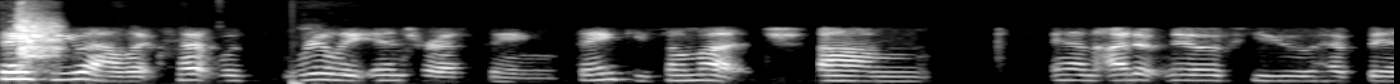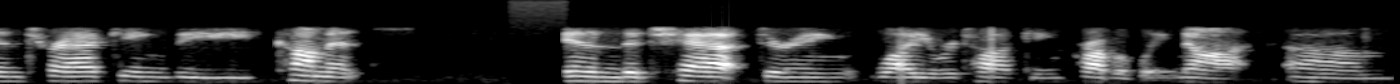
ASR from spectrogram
Thank you, Alex. That was really interesting. Thank you so much. Um, and I don't know if you have been tracking the comments in the chat during while you were talking. Probably not. Um,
